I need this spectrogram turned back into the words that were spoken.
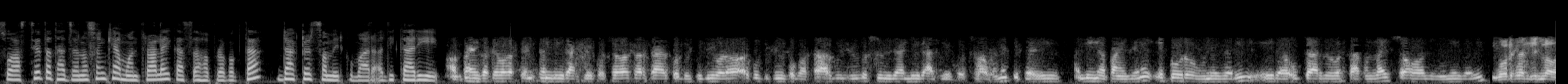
स्वास्थ्य तथा जनसंख्या मन्त्रालयका सहप्रवक्ता डाक्टर समीर कुमार अधिकारी। कहीँ कतैबाट पेन्सन लिइराखिएको छ सरकारको ढुकुटीबाट अर्को किसिमको भत्ता अर्को किसिमको सुविधा लिइराखिएको छ भने त्यसरी लिन पाइँदैन। एकरो हुने गरी र उपचार व्यवस्थापनलाई सहज हुने गरी। गोर्खा जिल्ला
